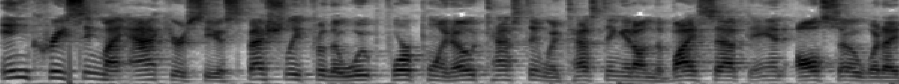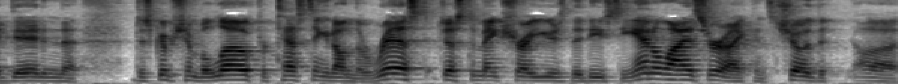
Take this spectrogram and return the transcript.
increasing my accuracy, especially for the Whoop 4.0 testing when testing it on the bicep and also what I did in the description below for testing it on the wrist just to make sure I use the DCR analyzer. I can show the uh,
